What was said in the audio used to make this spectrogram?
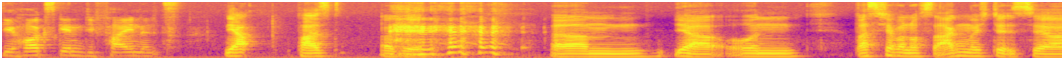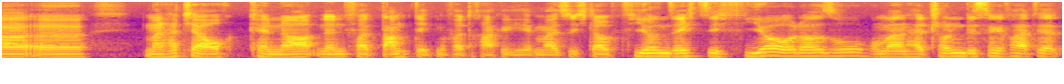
Die Hawks gehen in die Finals. Ja, passt. Okay. ähm, ja, und was ich aber noch sagen möchte, ist ja, äh, man hat ja auch Kennard einen verdammt dicken Vertrag gegeben. Also ich glaube 64,4 oder so, wo man halt schon ein bisschen gefragt hat,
